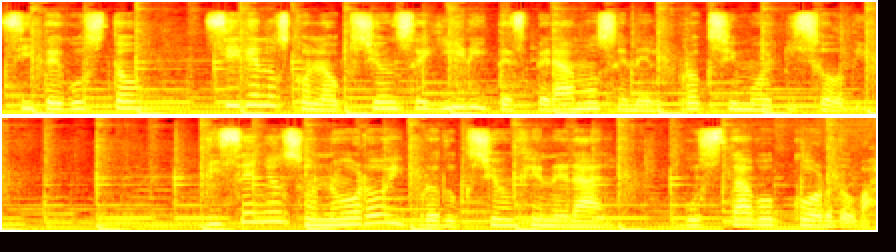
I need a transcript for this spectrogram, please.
Si te gustó, síguenos con la opción seguir y te esperamos en el próximo episodio. Diseño sonoro y producción general, Gustavo Córdoba.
